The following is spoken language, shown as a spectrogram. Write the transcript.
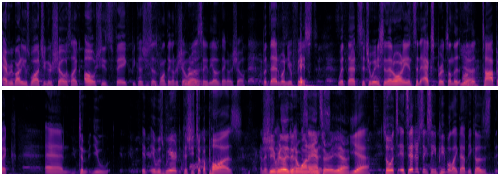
everybody who's watching her show is like, oh, she's fake because she says one thing on her show and Right. doesn't say the other thing on her show. But then when you're faced with that situation, that audience and experts on the on the topic, and to you, it, it was weird because she took a pause. And then she like, really didn't want to answer this." it. Yeah. Yeah. So it's it's interesting to see people like that because the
